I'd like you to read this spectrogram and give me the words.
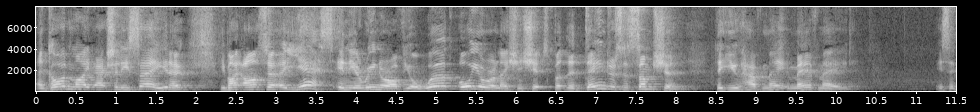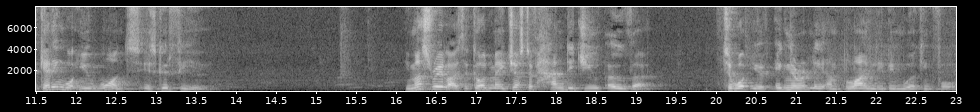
And God might actually say, you know, He might answer a yes in the arena of your work or your relationships, but the dangerous assumption that you have may, may have made is that getting what you want is good for you. You must realize that God may just have handed you over to what you have ignorantly and blindly been working for.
